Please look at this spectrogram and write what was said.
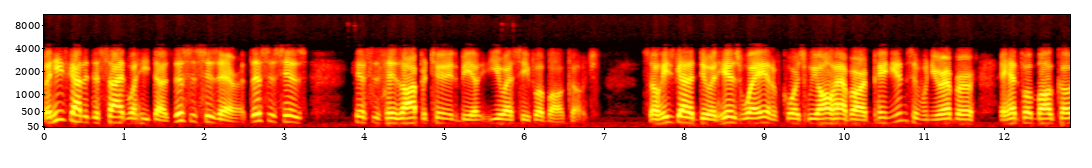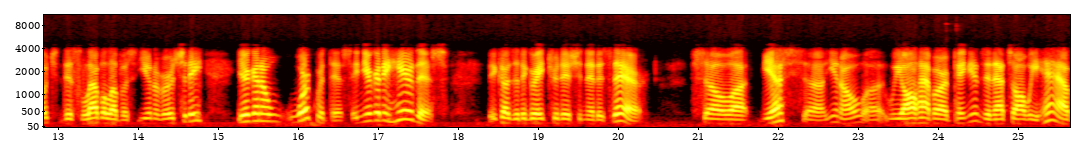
but he's got to decide what he does. This is his era. This is his this is his opportunity to be a USC football coach. So he's got to do it his way, and of course, we all have our opinions. And when you're ever a head football coach, this level of a university, you're going to work with this, and you're going to hear this because of the great tradition that is there. So uh, yes, uh, you know, uh, we all have our opinions, and that's all we have.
